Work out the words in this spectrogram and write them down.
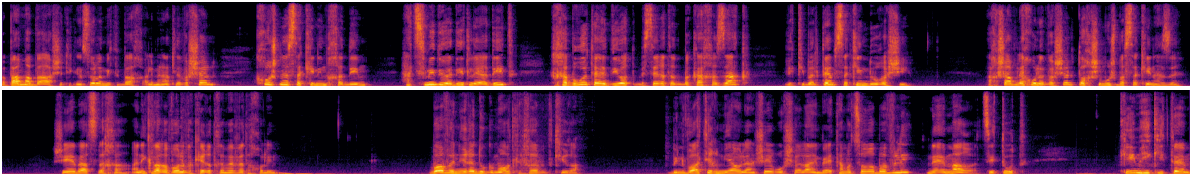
בפעם הבאה שתיכנסו למטבח על מנת לבשל, קחו שני סכינים חדים, הצמידו ידית לידית, חברו את הידיות בסרט הדבקה חזק, וקיבלתם סכין דו-ראשי. עכשיו לכו לבשל תוך שימוש בסכין הזה. שיהיה בהצלחה, אני כבר אבוא לבקר אתכם בבית החולים. בואו ונראה דוגמאות לחרב דקירה. בנבואת ירמיהו לאנשי ירושלים בעת המצור הבבלי נאמר, ציטוט: כי אם הכיתם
